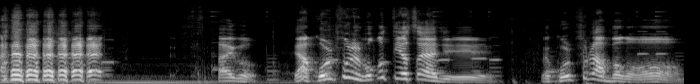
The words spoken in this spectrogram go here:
아이고. 야, 골프를 먹고 뛰었어야지. 왜 골프를 안 먹어?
